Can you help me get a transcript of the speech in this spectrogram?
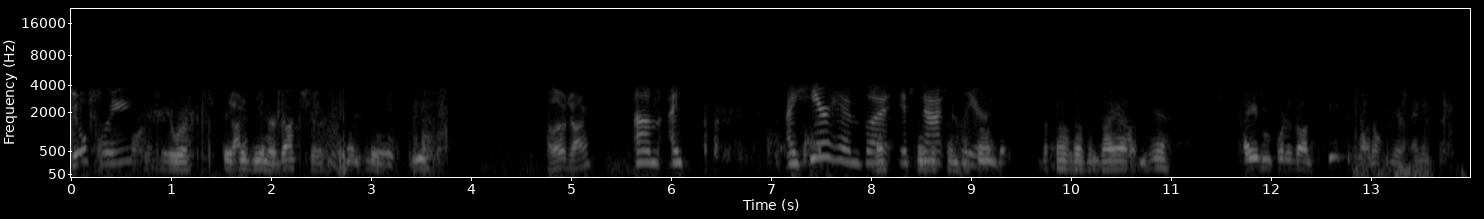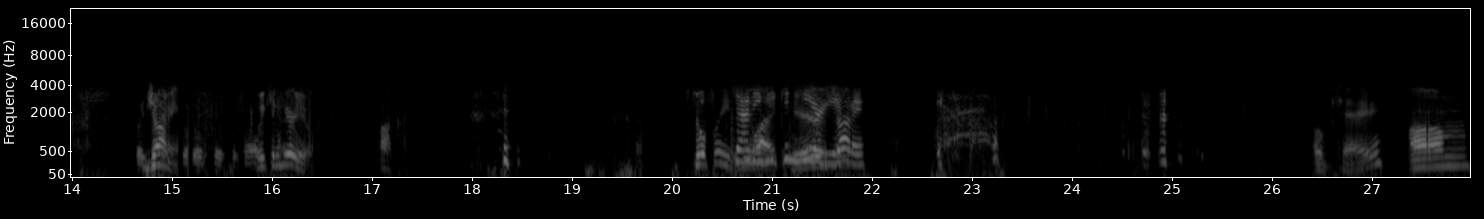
Feel free. They were they Johnny? did the introduction. I went to it. Hello, Johnny. um, I I hear him, but That's- it's not send the clear. phone, The phone doesn't die out in here. I even put it on speaker and I don't hear anything. But Johnny, you still take the phone. We can hear you. Fuck. Feel free to Johnny, be we like, can hear you." Johnny. okay. Um.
